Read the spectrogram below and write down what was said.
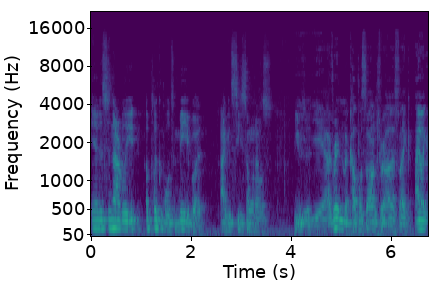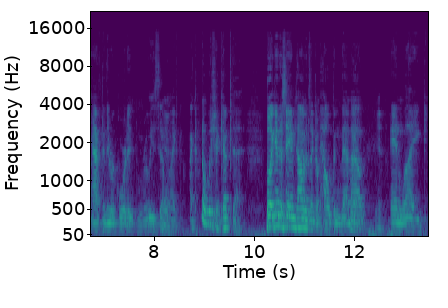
yeah, this is not really applicable to me, but I could see someone else use it. Yeah, I've written a couple songs for us. like, I like after they record it and release it, Yeah. I'm like, I kind of wish I kept that. But like at the same time, it's like I'm helping them Right. out, Yeah. and like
